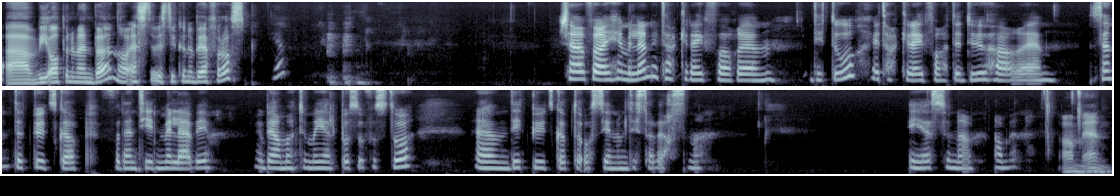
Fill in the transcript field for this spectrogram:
Uh, vi åpner med en bønn, og Ester, hvis du kunne be for oss? Ja. Kjære Far i himmelen, jeg takker deg for um ditt ord. Jeg takker deg for at du har eh, sendt et budskap for den tiden vi lever i. Jeg ber om at du må hjelpe oss å forstå eh, ditt budskap til oss gjennom disse versene. I Jesu navn. Amen. Amen.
